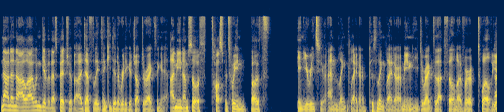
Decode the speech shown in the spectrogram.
No, no, no, I I wouldn't give it best picture, but I definitely think he did a really good job directing it. I mean, I'm sort of tossed between both Inarritu and Linklater because Linklater, I mean, he directed that film over 12 years.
